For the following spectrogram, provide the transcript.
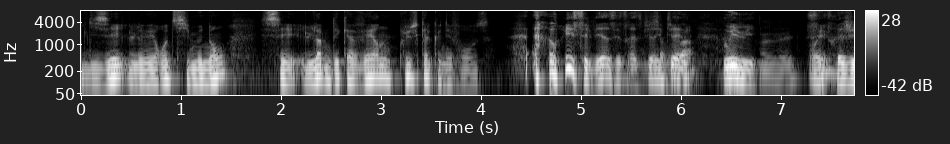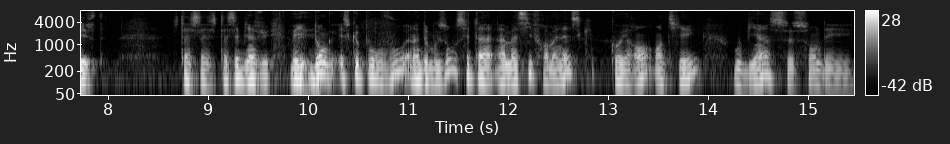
Il disait le héros de Simenon, c'est l'homme des cavernes plus quelques névroses. oui, c'est bien, c'est très spirituel. Oui, oui, c'est très juste. C'est assez, bien vu. Mais donc, est-ce que pour vous, Alain de Mouzon, c'est un, massif romanesque cohérent, entier, ou bien ce sont des,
